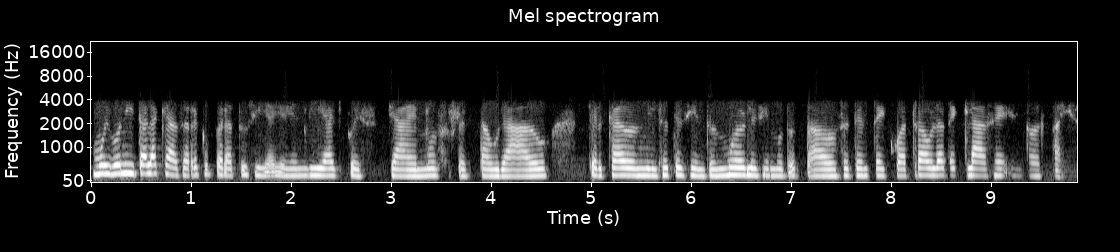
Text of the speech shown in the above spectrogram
muy bonita la que hace Recupera tu silla y hoy en día pues ya hemos restaurado cerca de 2.700 muebles y hemos dotado 74 aulas de clase en todo el país.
